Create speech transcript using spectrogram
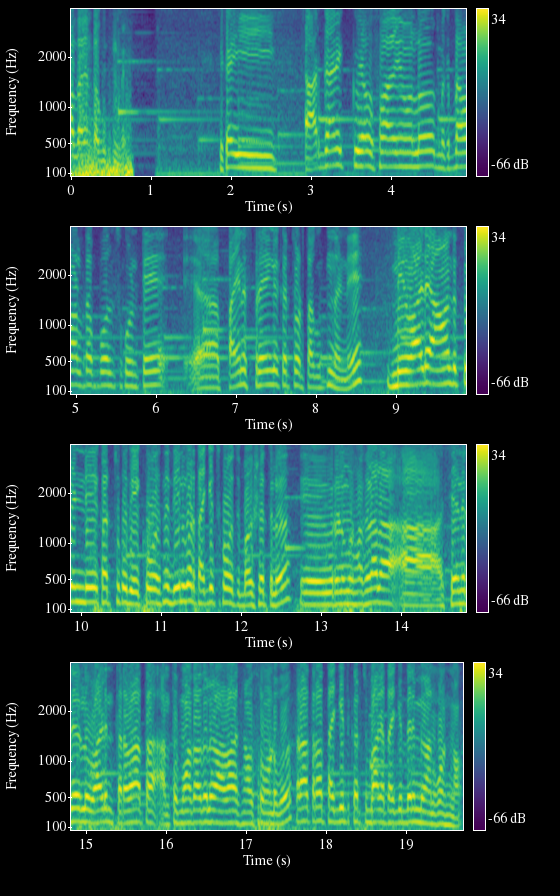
ఆదాయం తగ్గుతుంది. ఇక ఈ ఆర్గానిక్ వ్యవసాయంలో మిగతా వాళ్ళతో పోల్చుకుంటే పైన స్ప్రేయింగ్ ఖర్చు కూడా తగ్గుతుందండి. మేము వాడే ఆమంద పిండి ఖర్చు కొద్దిగా ఎక్కువ అవుతుంది దీన్ని కూడా తగ్గించుకోవచ్చు భవిష్యత్తులో. రెండు మూడు సంవత్సరాలు సేంద్రియలు సేంద్రియాలు వాడిన తర్వాత అంత మోతాదులో అవ్వాల్సిన అవసరం ఉండదు. తర్వాత తర్వాత తగ్గిద్ది ఖర్చు బాగా తగ్గిద్దని మేము అనుకుంటున్నాం.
